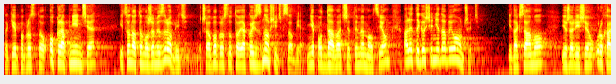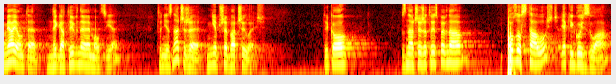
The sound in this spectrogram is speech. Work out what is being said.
takie po prostu oklapnięcie. I co na to możemy zrobić? No, trzeba po prostu to jakoś znosić w sobie, nie poddawać się tym emocjom, ale tego się nie da wyłączyć. I tak samo, jeżeli się uruchamiają te negatywne emocje, to nie znaczy, że nie przebaczyłeś, tylko znaczy, że to jest pewna pozostałość jakiegoś zła,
